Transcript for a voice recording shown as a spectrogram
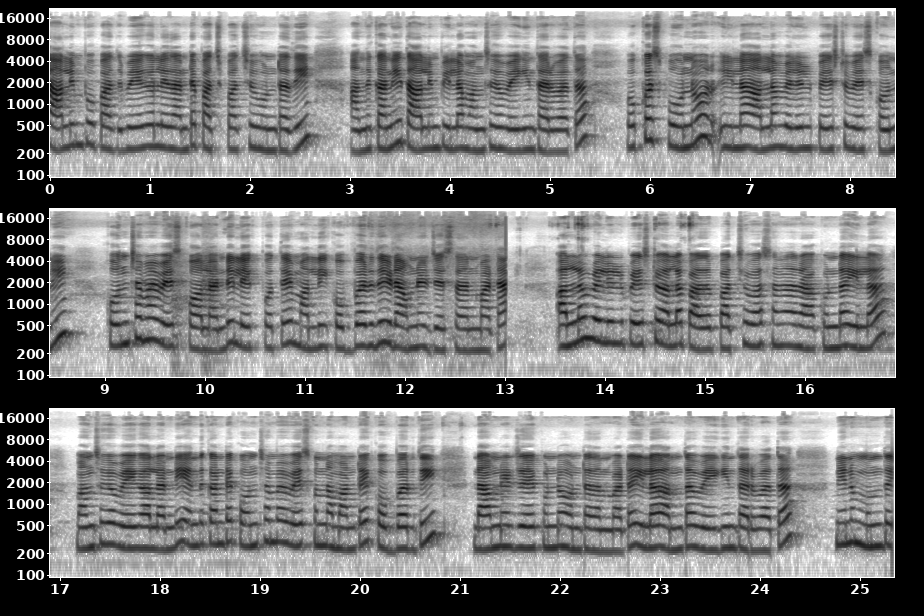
తాలింపు పచ్చి వేగలేదంటే పచ్చి పచ్చి ఉంటుంది. అందుకని తాలింపు ఇలా మంచిగా వేగిన తర్వాత ఒక స్పూను ఇలా అల్లం వెల్లుల్లి పేస్ట్ వేసుకొని కొంచెమే వేసుకోవాలండి. లేకపోతే మళ్ళీ కొబ్బరిది డామినేట్ చేస్తుంది అనమాట అల్లం వెల్లుల్లి పేస్ట్ అలా ప పచ్చివాసన రాకుండా ఇలా మంచిగా వేగాలండి. ఎందుకంటే కొంచెమే వేసుకున్నామంటే కొబ్బరిది డామినేట్ చేయకుండా ఉంటుంది ఇలా అంతా వేగిన తర్వాత నేను ముందే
